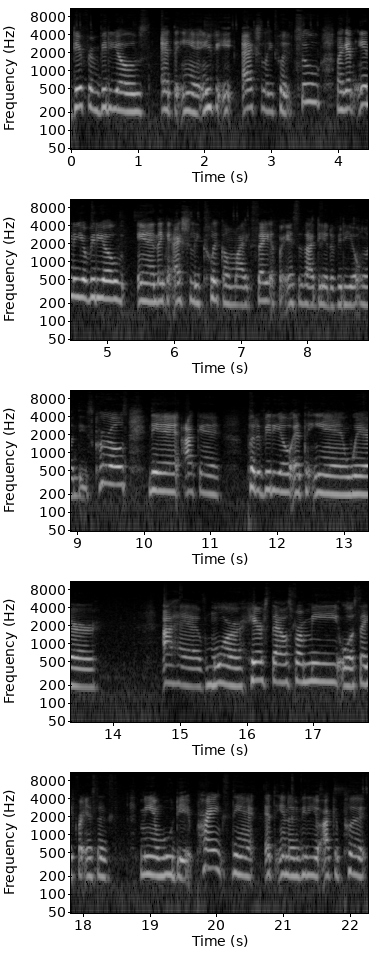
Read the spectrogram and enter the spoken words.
different videos at the end. And you can actually put two like at the end of your video and they can actually click on like say for instance i did a video on these curls then i can put a video at the end where i have more hairstyles from me or say for instance me and Woo did pranks then at the end of the video i could put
